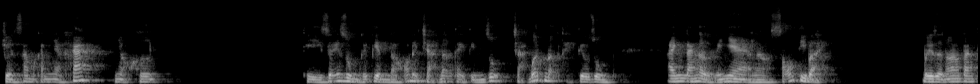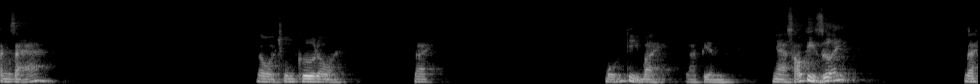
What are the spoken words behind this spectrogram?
Chuyển sang một căn nhà khác, nhỏ hơn. Thì dễ dùng cái tiền đó để trả nợ thẻ tín dụng, trả bớt nợ thẻ tiêu dùng. Anh đang ở cái nhà là 6 tỷ 7 bây giờ nó đang tăng tăng giá. Đâu ở chung cư đâu rồi? Đây. 4 tỷ 7 là tiền nhà 6 tỷ rưỡi. Đây,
